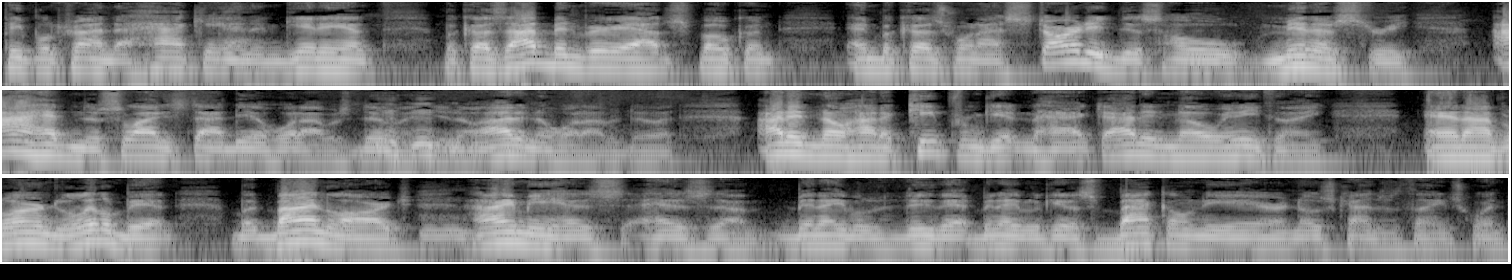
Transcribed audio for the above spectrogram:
people trying to hack in yeah. and get in. Because I've been very outspoken and because when I started this whole ministry, I hadn't the slightest idea what I was doing. You know, I didn't know what I was doing. I didn't know how to keep from getting hacked. I didn't know anything, and I've learned a little bit. But by and large, mm-hmm. Jaime has has um, been able to do that, been able to get us back on the air and those kinds of things when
